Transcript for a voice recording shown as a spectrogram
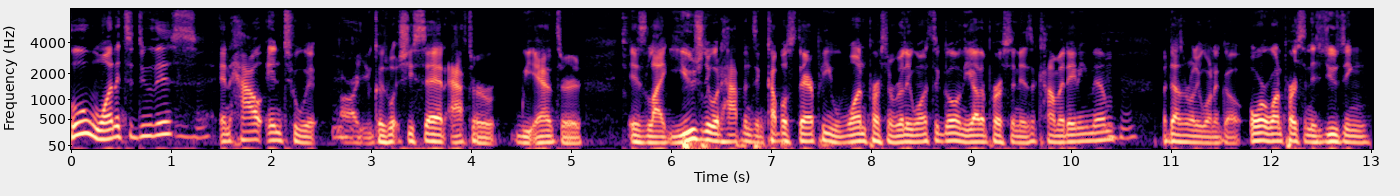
who wanted to do this mm-hmm. and how into it are you? Because what she said after we answered is like, usually what happens in couples therapy, one person really wants to go and the other person is accommodating them, mm-hmm. but doesn't really want to go. Or one person is using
